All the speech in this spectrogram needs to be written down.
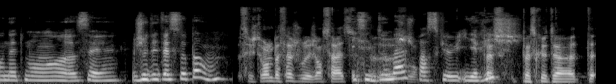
honnêtement. hein, C'est, je déteste pas. Hein. C'est justement le passage où les gens s'arrêtent. Et c'est euh, dommage souvent. parce qu'il est Parce, riche. parce que t'as, t'as,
